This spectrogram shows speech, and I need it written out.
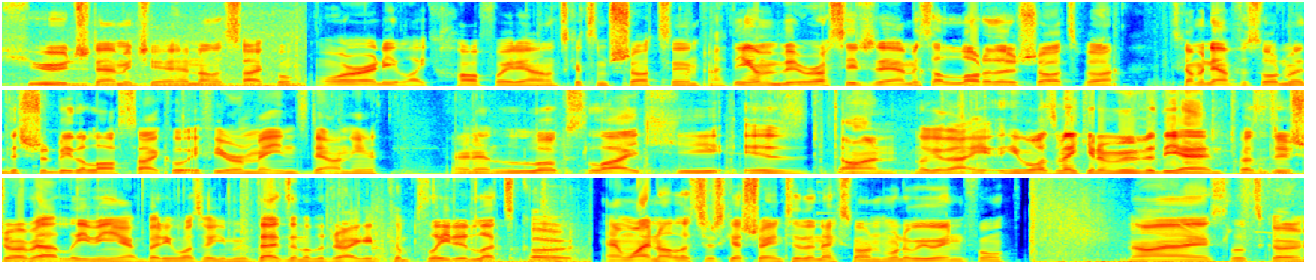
huge damage here. Another cycle. Already like halfway down. Let's get some shots in. I think I'm a bit rusty today. I missed a lot of those shots, but He's coming down for sword mode. This should be the last cycle if he remains down here. And it looks like he is done. Look at that. He, he was making a move at the end. Wasn't too sure about leaving yet, but he was making a move. That's another dragon. Completed. Let's go. And why not? Let's just get straight into the next one. What are we waiting for? Nice. Let's go.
